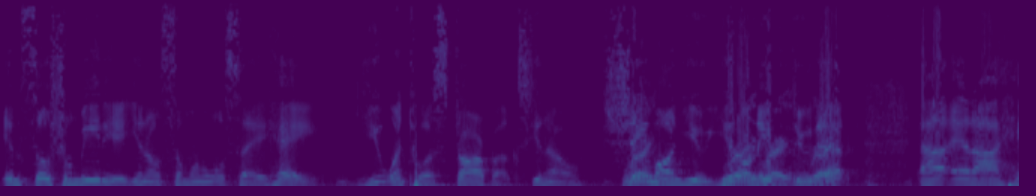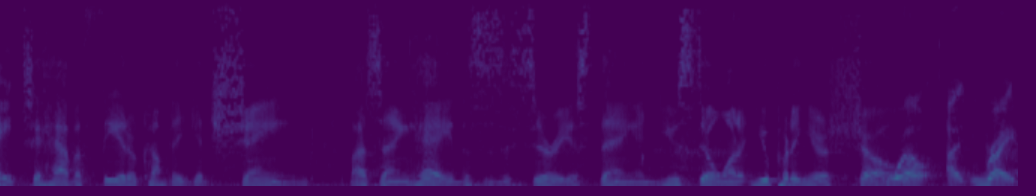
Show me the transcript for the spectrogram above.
in social media, you know, someone will say, "Hey, you went to a Starbucks. You know, shame Right. on you. You Right, don't need right, to do that." Uh, and I hate to have a theater company get shamed by saying, "Hey, this is a serious thing," and you still want it. You're putting your show. Well, I, right,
